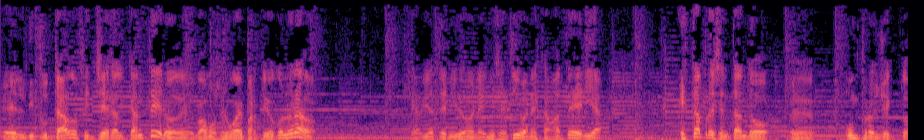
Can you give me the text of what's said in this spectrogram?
el diputado Fitzgerald Cantero de Vamos Uruguay Partido Colorado, que había tenido la iniciativa en esta materia, está presentando eh, un proyecto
